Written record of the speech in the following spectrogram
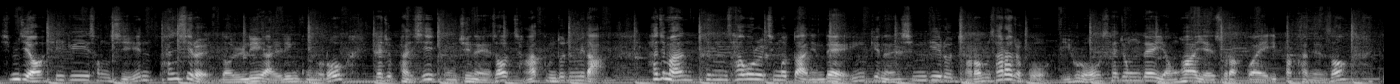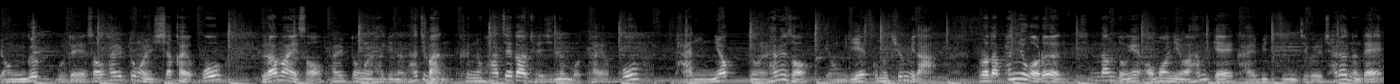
심지어 희귀 성씨인 판씨를 널리 알린 공로로 해주판씨 정치내에서 장학금도 줍니다. 하지만 큰 사고를 친 것도 아닌데 인기는 신기루처럼 사라졌고 이후로 세종대 영화예술학과에 입학하면서 연극 무대에서 활동을 시작하였고 드라마에서 활동을 하기는 하지만 큰 화제가 되지는 못하였고 단역 등을 하면서 연기의 꿈을 키웁니다. 그러다 판유걸은 신당동의 어머니와 함께 갈비찜 집을 차렸는데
